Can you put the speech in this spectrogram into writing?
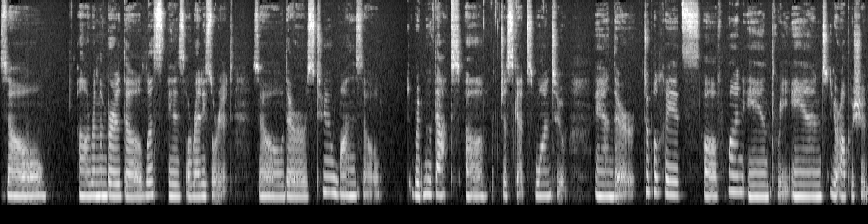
So uh, remember the list is already sorted. So there's two, one, so remove that, uh, just get one, two and there duplicates of 1 and 3 and your output should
